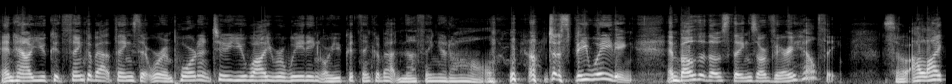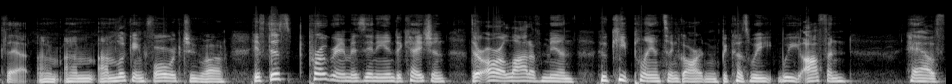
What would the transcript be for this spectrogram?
and how you could think about things that were important to you while you were weeding, or you could think about nothing at all. Just be weeding. And both of those things are very healthy. So I like that. I'm I'm, I'm looking forward to uh, if this program is any indication. There are a lot of men who keep plants and garden because we we often have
